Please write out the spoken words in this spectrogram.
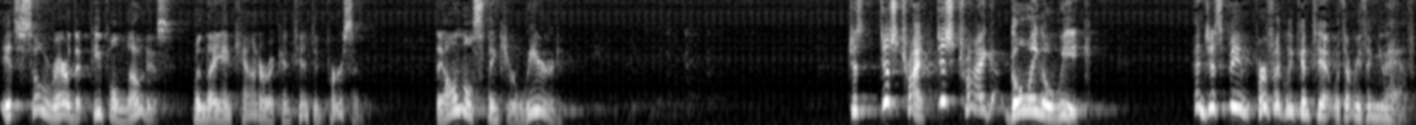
It's so rare that people notice when they encounter a contented person. They almost think you're weird. Just, just try, just try going a week and just being perfectly content with everything you have.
